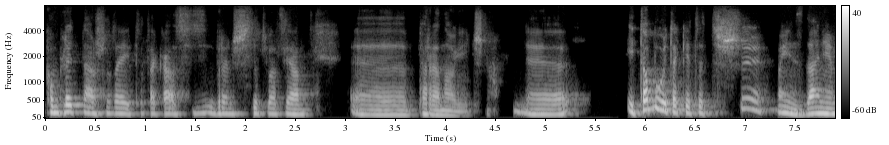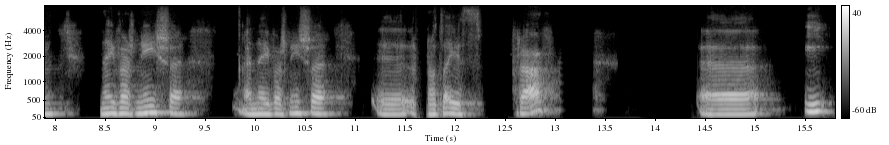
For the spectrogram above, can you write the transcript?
kompletna już tutaj to taka wręcz sytuacja paranoiczna. I to były takie te trzy, moim zdaniem, najważniejsze, najważniejsze rodzaje spraw, i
